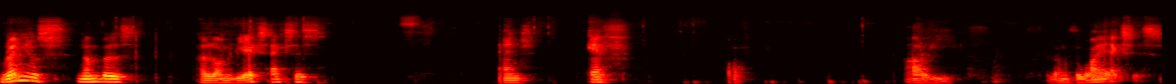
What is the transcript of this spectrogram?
Reynolds numbers along the x-axis and f of RE along the y-axis.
